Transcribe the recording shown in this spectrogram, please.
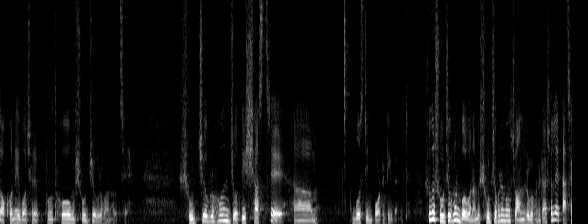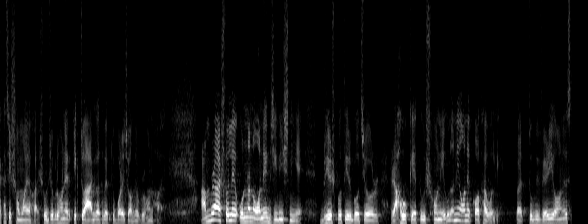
তখন এই বছরের প্রথম সূর্যগ্রহণ হচ্ছে। সূর্যগ্রহণ জ্যোতিষশাস্ত্রে মোস্ট ইম্পর্টেন্ট ইভেন্ট শুধু সূর্যগ্রহণ বলব না, আমি সূর্যগ্রহণ এবং চন্দ্রগ্রহণ, এটা আসলে কাছাকাছি সময়ে হয়। সূর্যগ্রহণের একটু আগে অথবা একটু পরে চন্দ্রগ্রহণ হয়। আমরা আসলে অন্যান্য অনেক জিনিস নিয়ে, বৃহস্পতির গোচর, রাহু কেতু, শনি, এগুলো নিয়ে অনেক কথা বলি। But to be very honest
